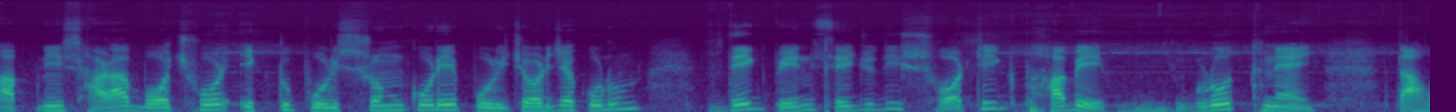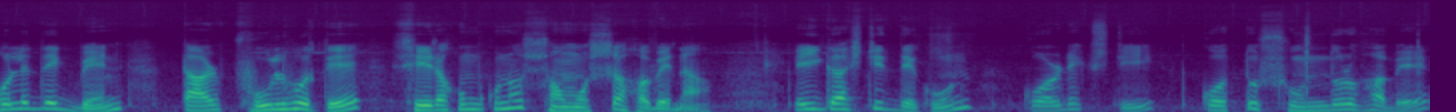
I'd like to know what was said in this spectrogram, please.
আপনি সারা বছর একটু পরিশ্রম করে পরিচর্যা করুন। দেখবেন সে যদি সঠিকভাবে গ্রোথ নেয়, তাহলে দেখবেন তার ফুল হতে সেই রকম কোনো সমস্যা হবে না। এই গাছটির দেখুন কর্ডেক্সটি কত সুন্দরভাবে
